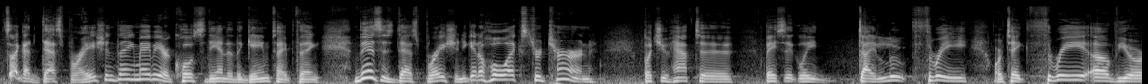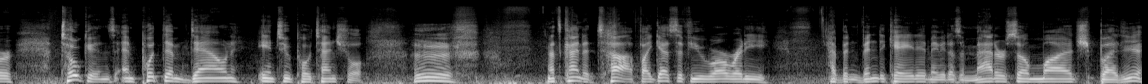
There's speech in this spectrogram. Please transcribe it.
It's like a desperation thing, maybe, or close to the end of the game type thing. This is desperation. You get a whole extra turn, but you have to basically dilute three or take three of your tokens and put them down into potential. Ugh. That's kind of tough. I guess if you already have been vindicated, maybe it doesn't matter so much, but yeah,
